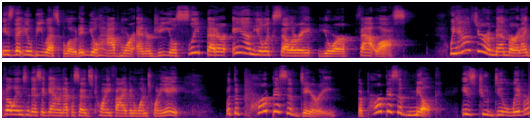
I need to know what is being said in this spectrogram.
is that you'll be less bloated, you'll have more energy, you'll sleep better, and you'll accelerate your fat loss. We have to remember, and I go into this again on episodes 25 and 128, but the purpose of dairy, the purpose of milk, is to deliver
